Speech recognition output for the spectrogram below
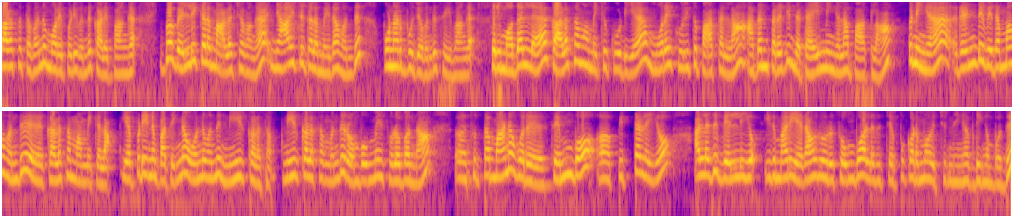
கலசம் உபவாசத்தை வந்து முறைப்படி வந்து கலைப்பாங்க. இப்போ வெள்ளிக்கிழமை அழைச்சவங்க ஞாயிற்றுக்கிழமை தான் வந்து புனர்பூஜை வந்து செய்வாங்க. சரி முதல்ல கலசம் அமைக்கக்கூடிய முறை குறித்து பார்த்தலாம். அதன் பிறகு இந்த டைமிங் எல்லாம் பார்க்கலாம். இப்போ நீங்கள் ரெண்டு விதமாக வந்து கலசம் அமைக்கலாம். எப்படின்னு பார்த்தீங்கன்னா ஒன்று வந்து நீர்க்கலசம். நீர்க்கலசம் வந்து ரொம்பவுமே சுலபம்தான். சுத்தமான ஒரு செம்போ பித்தளையோ அல்லது வெள்ளியோ இது மாதிரி ஏதாவது ஒரு சொம்போ அல்லது செப்பு குடமோ வச்சுருந்தீங்க அப்படிங்கும்போது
